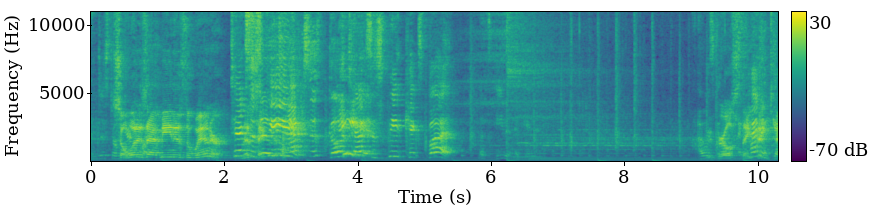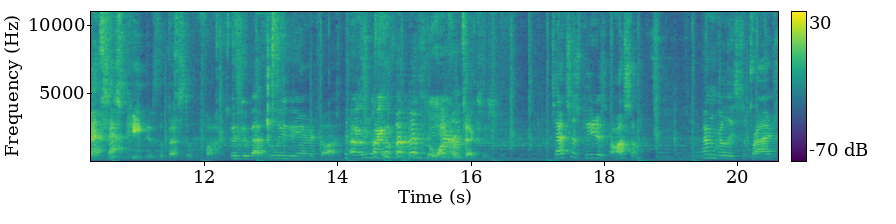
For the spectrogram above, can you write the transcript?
and just don't. So what does it. that mean is the winner? Texas Let's Pete. Texas Go Pete. Texas Pete kicks butt. Let's eat it again. I was, You girls I think that Texas that. Pete is the best of the five. It's the best Louisiana sauce. Oh, I was The one from Texas. Texas Pete is awesome. I'm really surprised.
